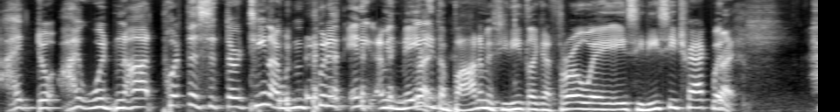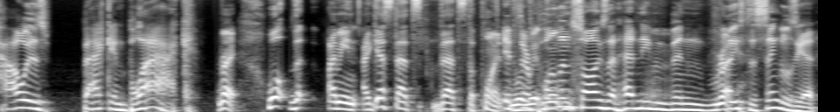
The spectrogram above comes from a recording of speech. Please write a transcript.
I don't. I would not put this at thirteen. I wouldn't put it any. I mean, maybe Right. at the bottom if you need like a throwaway ACDC track. But Right. how is Back in Black? Right. Well, the, I mean, I guess that's that's the point. If When they're we- when- pulling songs that hadn't even been Right. released as singles yet,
